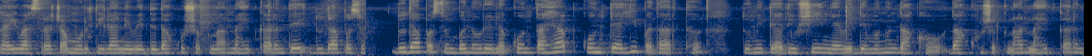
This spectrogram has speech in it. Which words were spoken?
गाई वासराच्या मूर्तीला नैवेद्य दाखवू शकणार नाहीत कारण ते दुधापासून दुधापासून बनवलेला कोणताही कोणत्याही पदार्थ तुम्ही त्या दिवशी नैवेद्य म्हणून दाखव दाखवू शकणार नाहीत कारण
